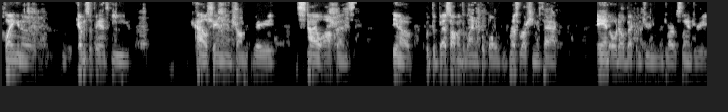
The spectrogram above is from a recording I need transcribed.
playing in a Kevin Stefanski, Kyle Shanahan, Sean McVay style offense, you know, with the best offensive line in football, with the best rushing attack, and Odell Beckham Jr. and Jarvis Landry,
